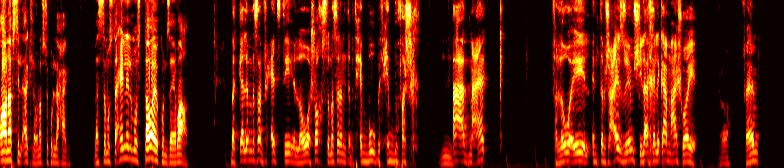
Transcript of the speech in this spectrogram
آه نفس الأكلة ونفس كل حاجة. بس مستحيل المستوى يكون زي بعض. بتكلم مثلا في حتة إيه؟ اللي هو شخص مثلا أنت بتحبه بتحبه فشخ. مم. قعد معاك. فاللي هو إيه؟ أنت مش عايزه يمشي. لا خليك قاعد معاه شوية. آه. فاهم؟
